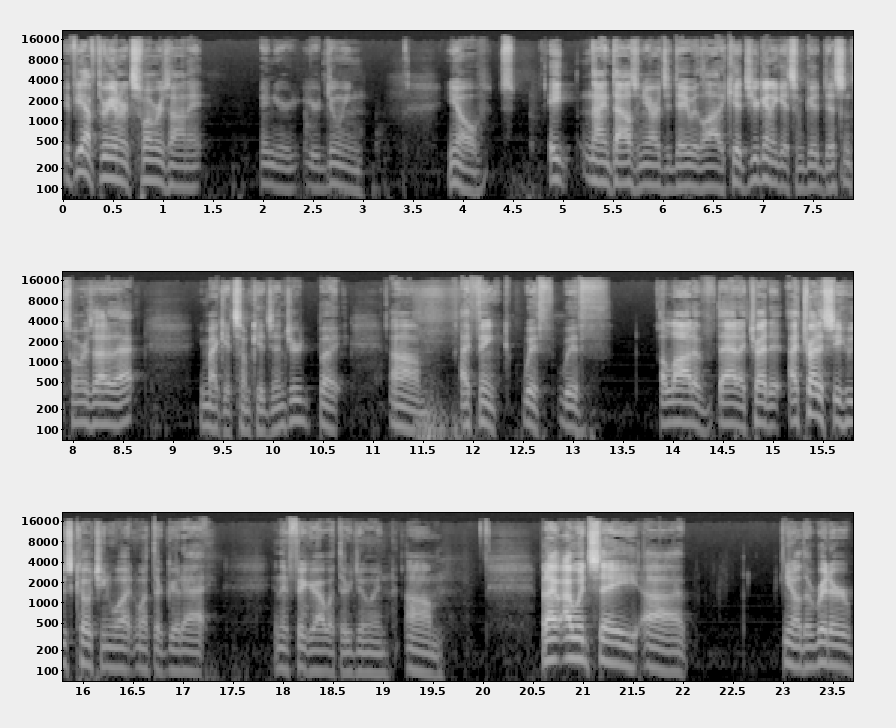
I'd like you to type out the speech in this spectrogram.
if you have 300 swimmers on it and you're you're doing you know eight nine thousand yards a day with a lot of kids you're going to get some good distance swimmers out of that you might get some kids injured but um, i think with with a lot of that i try to i try to see who's coaching what and what they're good at and then figure out what they're doing um, but I, I, would say uh, you know the Ritter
